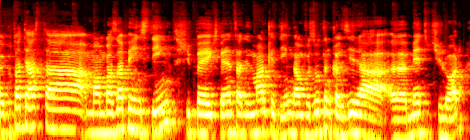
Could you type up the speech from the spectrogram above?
uh, cu toate astea m-am bazat pe instinct și pe experiența din marketing, am văzut încălzirea uh, metricilor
